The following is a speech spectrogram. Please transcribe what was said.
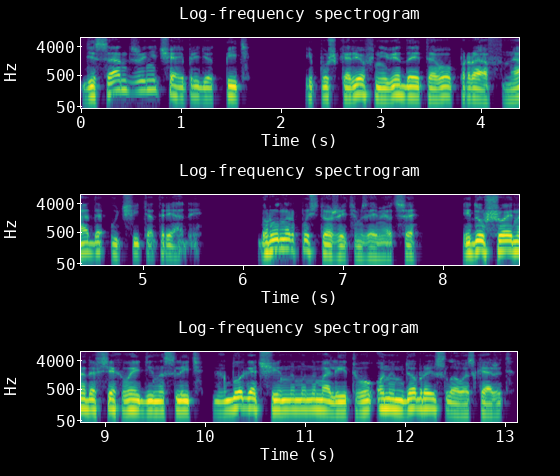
Десант же не чай придет пить. И Пушкарев, не ведая того, прав, надо учить отряды. Брунер пусть тоже этим займется. И душой надо всех воедино слить, к благочинному на молитву, он им доброе слово скажет.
